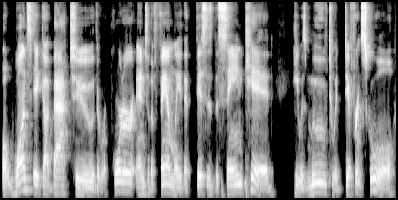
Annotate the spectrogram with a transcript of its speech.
But once it got back to the reporter and to the family that this is the same kid, he was moved to a different school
